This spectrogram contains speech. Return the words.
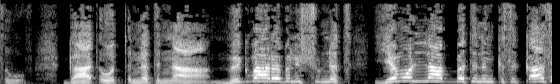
ጽሑፍ ጋጠ ወጥነትና ምግባረ ብልሹነት የሞላበትን እንቅስቃሴ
